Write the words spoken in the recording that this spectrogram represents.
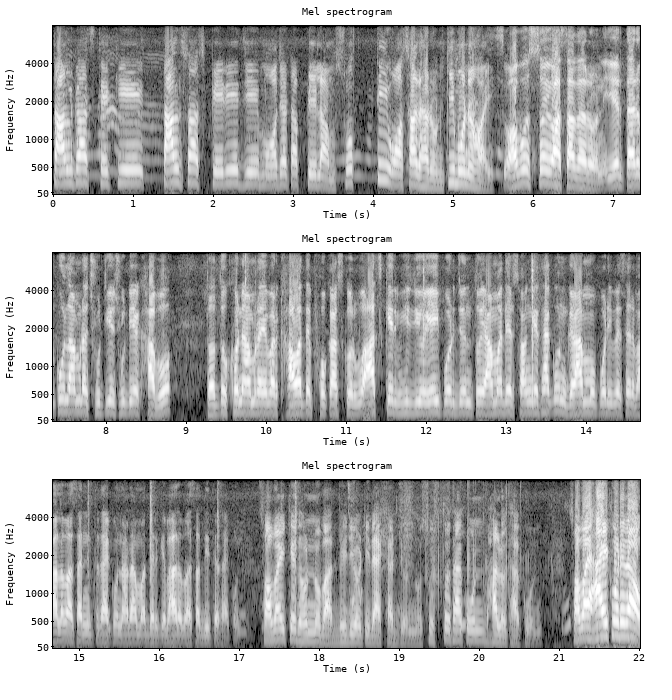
তাল গাছ থেকে তাল শাঁস পেরে যে মজাটা পেলাম সত্যি অসাধারণ। কি মনে হয়? অবশ্যই অসাধারণ। এর তারকুল আমরা ছুটিয়ে ছুটিয়ে খাব। ততক্ষণে আমরা এবার খাওয়াতে ফোকাস করব। আজকের ভিডিও এই পর্যন্তই। আমাদের সঙ্গে থাকুন গ্রাম্য পরিবেশের ভালোবাসা নিতে থাকুন আর আমাদেরকে ভালোবাসা দিতে থাকুন। সবাইকে ধন্যবাদ ভিডিওটি দেখার জন্য। সুস্থ থাকুন ভালো থাকুন। সবাই হাই করে দাও।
